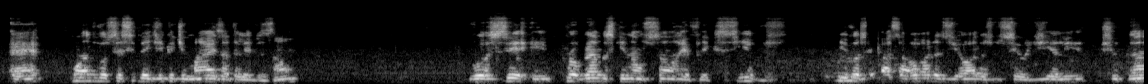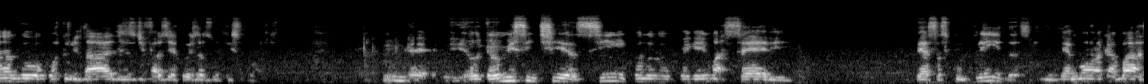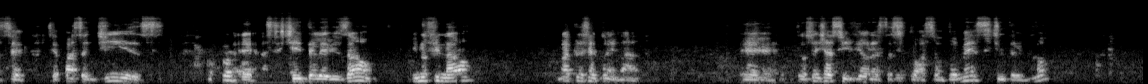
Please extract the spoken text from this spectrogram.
é quando você se dedica demais à televisão, você e programas que não são reflexivos, e você passa horas e horas do seu dia ali chutando oportunidades de fazer coisas úteis. É, eu, eu me senti assim quando eu peguei uma série dessas cumpridas, que demora a acabar, você, você passa dias é, assistindo televisão e no final não acrescentou em nada. É, você já se viu nessa situação também, assistindo televisão?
